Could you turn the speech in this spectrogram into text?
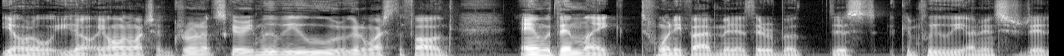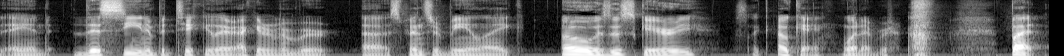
yo, you know, you want to watch a grown up scary movie? Ooh, we're gonna watch The Fog. And within like 25 minutes, they were both just completely uninterested. And this scene in particular, I can remember uh, Spencer being like, "Oh, is this scary?" It's like, okay, whatever. but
